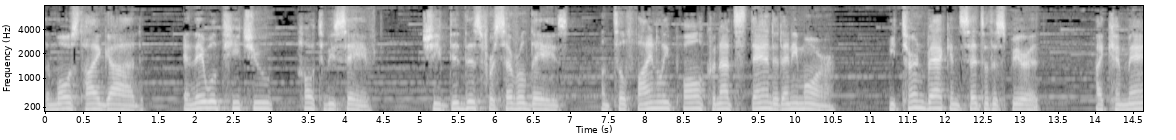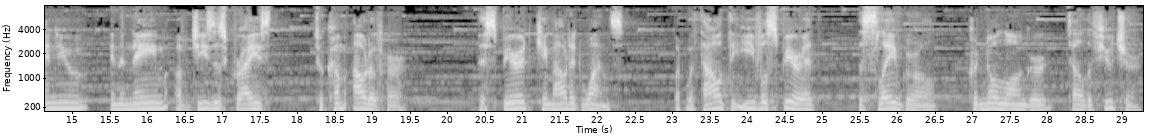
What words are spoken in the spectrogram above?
the Most High God, and they will teach you how to be saved. She did this for several days until finally Paul could not stand it any more. He turned back and said to the Spirit, I command you in the name of Jesus Christ to come out of her. The spirit came out at once, but without the evil spirit, the slave girl could no longer tell the future.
